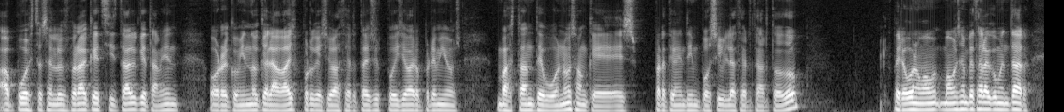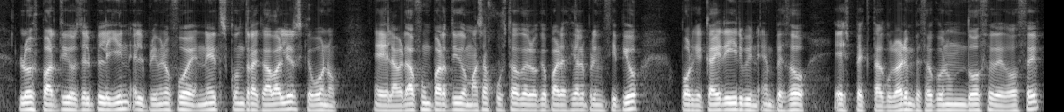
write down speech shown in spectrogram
apuestas en los brackets y tal, que también os recomiendo que lo hagáis porque si lo acertáis os podéis llevar premios bastante buenos, aunque es prácticamente imposible acertar todo. Pero bueno, vamos a empezar a comentar los partidos del play-in. El primero fue Nets contra Cavaliers, que bueno, eh, la verdad fue un partido más ajustado de lo que parecía al principio, porque Kyrie Irving empezó espectacular, empezó con un 12 de 12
